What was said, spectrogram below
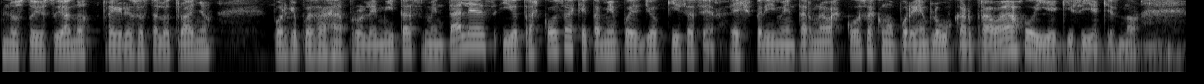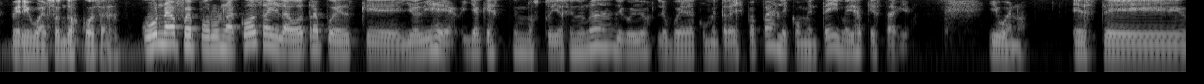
No estoy estudiando, regreso hasta el otro año porque pues ajá, problemitas mentales y otras cosas que también pues yo quise hacer, experimentar nuevas cosas como por ejemplo buscar trabajo y X y X, ¿no? Pero igual son dos cosas. Una fue por una cosa y la otra pues que yo dije, ya que no estoy haciendo nada, digo yo, le voy a comentar a mis papás, le comenté y me dijo que está bien. Y bueno, este,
